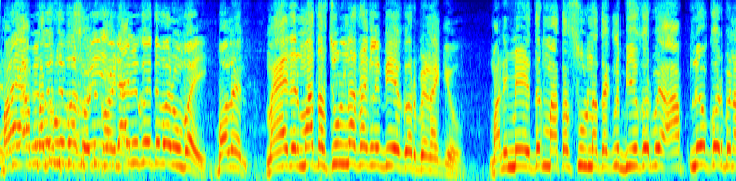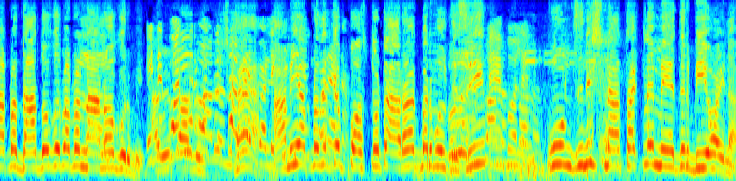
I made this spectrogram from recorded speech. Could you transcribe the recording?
মানে আপনাদের উপর সঠিক হয় না। আমি কইতে পারব ভাই। বলেন। মায়েদের মাথা চুল না থাকলে বিয়ে করবে না কেউ। মানে মেয়েদের মাথা চুল না থাকলে বিয়ে করবে আপনিও করবেন আপনার দাদাও করবে আপনার নানাও করবে। হ্যাঁ আমি আপনাদেরকে প্রশ্নটা আরও একবার বলতেছি। হ্যাঁ, কোন জিনিস না থাকলে মেয়েদের বিয়ে হয় না?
